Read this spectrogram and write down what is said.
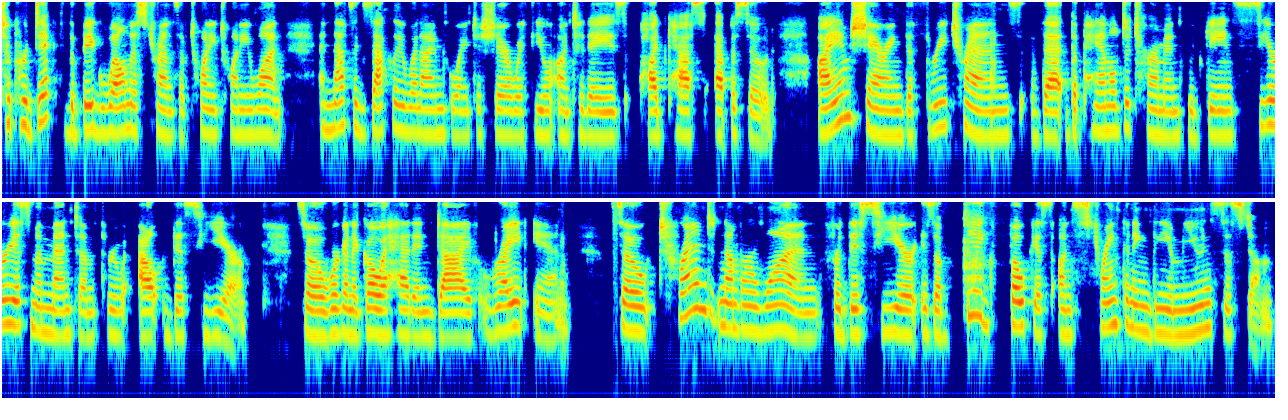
to predict the big wellness trends of 2021. And that's exactly what I'm going to share with you on today's podcast episode. I am sharing the three trends that the panel determined would gain serious momentum throughout this year. So we're going to go ahead and dive right in. So, trend number one for this year is a big focus on strengthening the immune system.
